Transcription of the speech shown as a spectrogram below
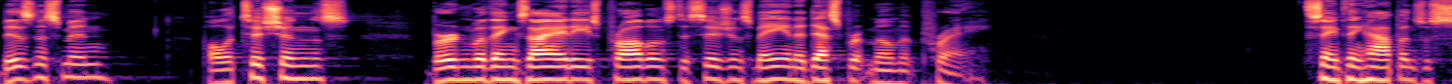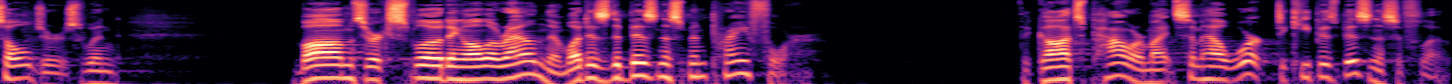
Businessmen, politicians, burdened with anxieties, problems, decisions, may in a desperate moment pray. The same thing happens with soldiers when bombs are exploding all around them. What does the businessman pray for? That God's power might somehow work to keep his business afloat.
